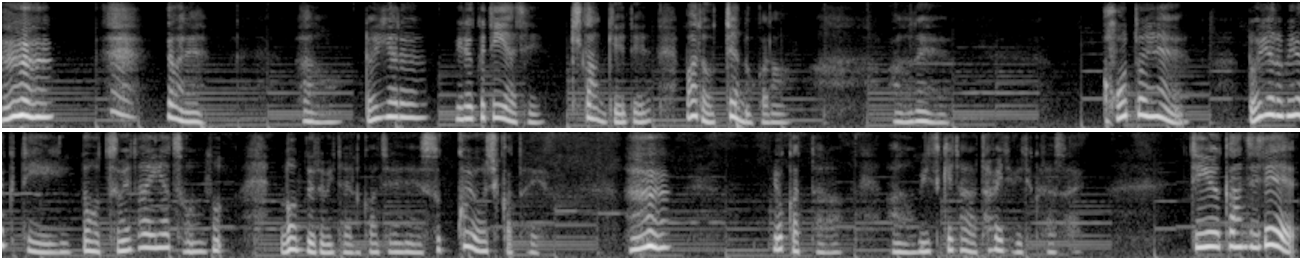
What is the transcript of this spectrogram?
でもね、あの、ロイヤルミルクティー味、期間限定、まだ売ってんのかなあのね、本当にね、ロイヤルミルクティーの冷たいやつをの飲んでるみたいな感じでね、すっごい美味しかったです。よかったら、あの、見つけたら食べてみてください。っていう感じで、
